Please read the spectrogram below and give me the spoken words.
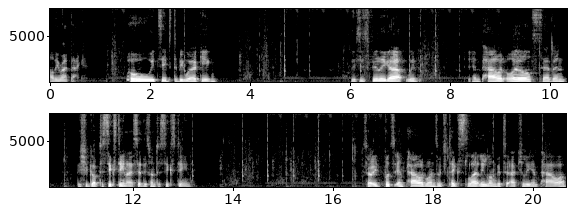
I'll be right back. Oh, it seems to be working. This is filling up with empowered oil, 7. This should go up to 16. I set this one to 16. So it puts empowered ones, which takes slightly longer to actually empower.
